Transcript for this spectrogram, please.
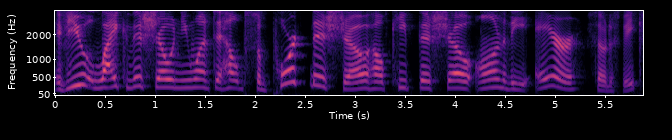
If you like this show and you want to help support this show, help keep this show on the air, so to speak,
